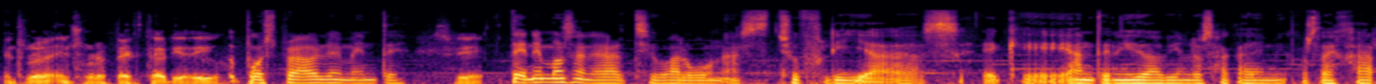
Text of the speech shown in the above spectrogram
en su, en su repertorio, digo. Pues probablemente. Sí. Tenemos en el archivo algunas chuflillas eh, que han tenido a bien los académicos dejar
